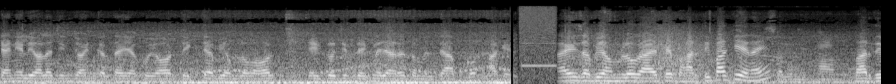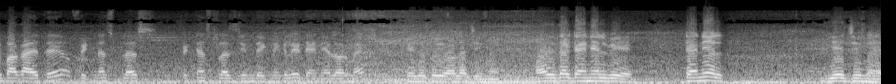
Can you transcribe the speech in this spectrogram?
डैनियल ये वाला जिम ज्वाइन करता है या कोई और देखते हैं। अभी हम लोग और एक दो जिम देखने जा रहे हैं तो मिलते हैं आपको आगे। गाइस अभी हम लोग आए थे भारती पाक ही है ना हाँ। भारती पाक आए थे fitness plus fitness plus gym देखने के लिए डैनियल और मैं। ये देखो ये वाला जिम है। और इधर डैनियल भी है। डैनियल ये जिम है।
